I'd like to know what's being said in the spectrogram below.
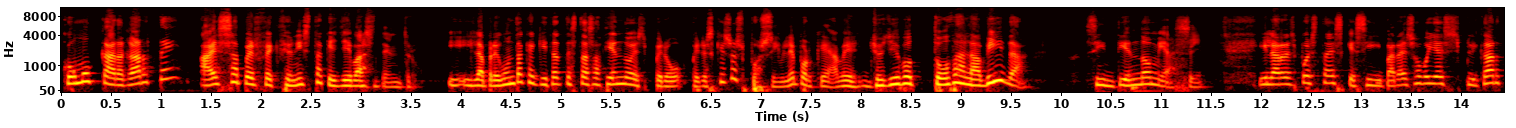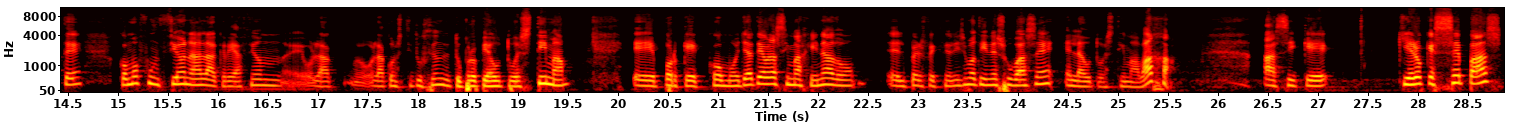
¿cómo cargarte a esa perfeccionista que llevas dentro? Y, la pregunta que quizá te estás haciendo es, pero, pero es que eso es posible porque, a ver, yo llevo toda la vida sintiéndome así. Y la respuesta es que sí, para eso voy a explicarte cómo funciona la creación eh, o, la, constitución de tu propia autoestima, eh, porque como ya te habrás imaginado, el perfeccionismo tiene su base en la autoestima baja. Así que quiero que sepas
